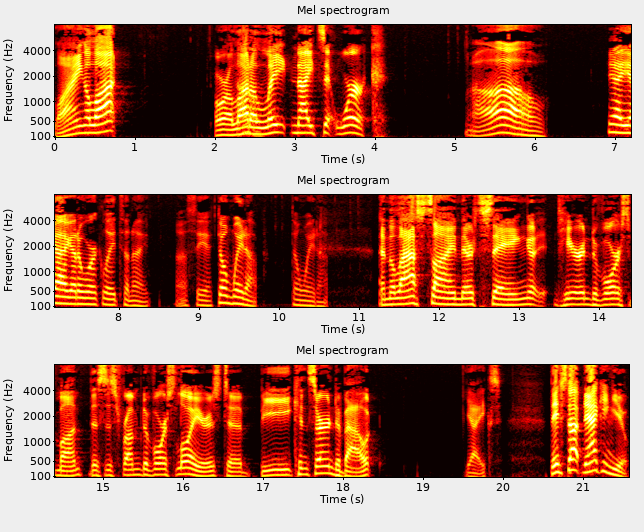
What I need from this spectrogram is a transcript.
lying a lot or a lot of oh. late nights at work. oh. Yeah, yeah, I got to work late tonight. I'll see you. Don't wait up. Don't wait up. And the last sign they're saying here in divorce month, this is from divorce lawyers to be concerned about. Yikes. They've stopped nagging you.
